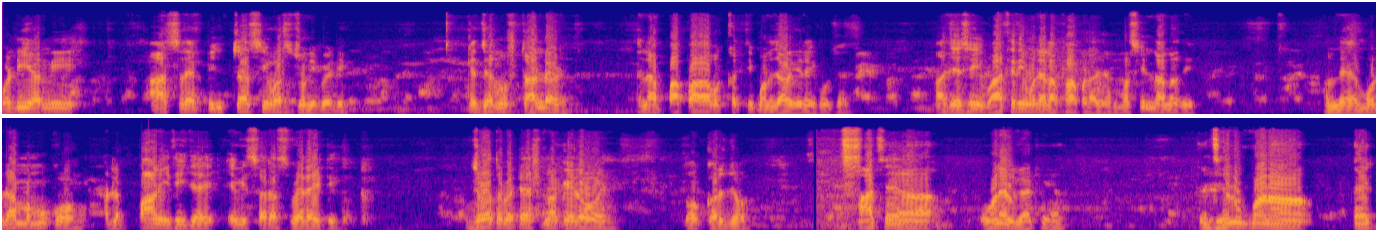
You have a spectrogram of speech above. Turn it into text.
વડિયાની આશરે પંચ્યાસી વર્ષ જૂની પેઢી, કે જેનું સ્ટાન્ડર્ડ એના પાપા વખતથી પણ જાળવી રાખ્યું છે. આજે છે એ હાથથી વણેલા ફાફડા છે, મશીનના નથી. અને મોઢામાં મૂકો, એટલે પાણી થઈ જાય એવી સરસ વેરાયટી જો તમે ટેસ્ટ ન કર્યો હોય, તો કરજો. આ છે વણેલ ગાંઠિયા, કે જેનું પણ એક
